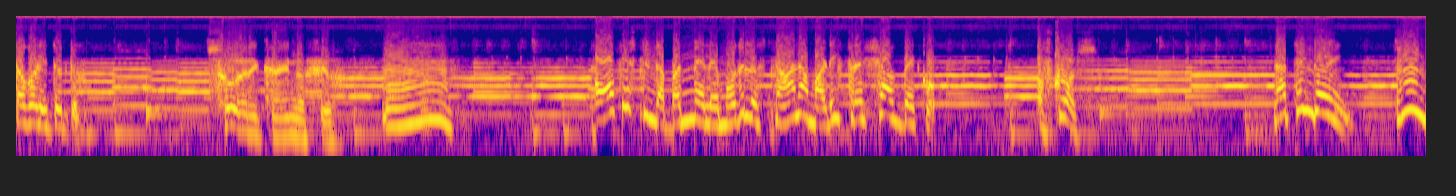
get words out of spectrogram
ತಗೊಳ್ಳಿ ದುಡ್ಡು. So very kind of you hmm. ಆಫೀಸ್ನಿಂದ ಬಂದ್ಮೇಲೆ ಮೊದಲು ಸ್ನಾನ ಮಾಡಿ ಫ್ರೆಶ್ ಆಗ್ಬೇಕು. Of course nothing doing hmm.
